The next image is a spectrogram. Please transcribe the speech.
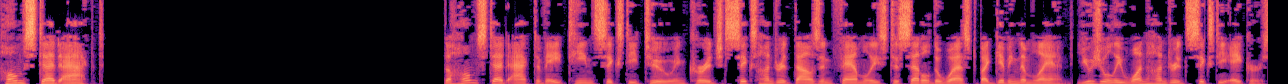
Homestead Act The Homestead Act of 1862 encouraged 600,000 families to settle the West by giving them land usually 160 acres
